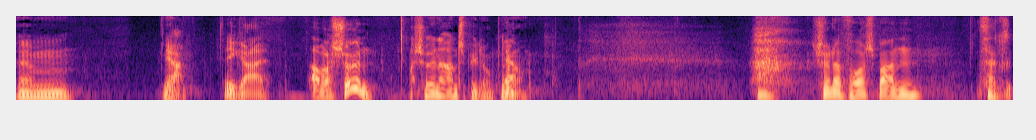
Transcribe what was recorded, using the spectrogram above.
Ähm, ja. Egal. Aber schön. Schöne Anspielung. Ja. Genau. Schöner Vorspann. Es hat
